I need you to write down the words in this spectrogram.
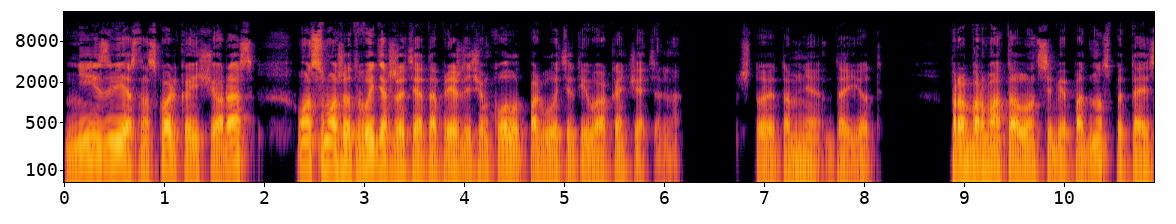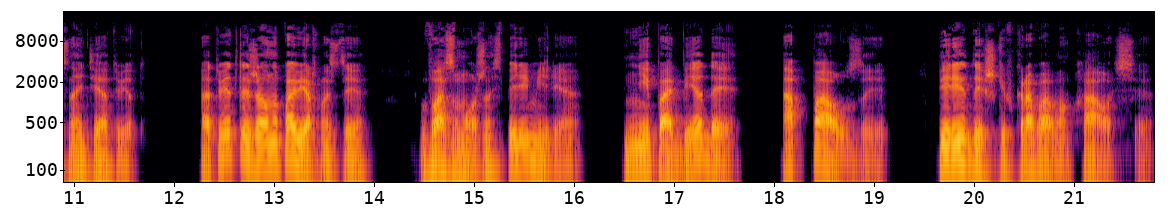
Неизвестно, сколько еще раз он сможет выдержать это, прежде чем холод поглотит его окончательно. Что это мне дает? Пробормотал он себе под нос, пытаясь найти ответ. Ответ лежал на поверхности. Возможность перемирия. Не победы, а паузы. Передышки в кровавом хаосе.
